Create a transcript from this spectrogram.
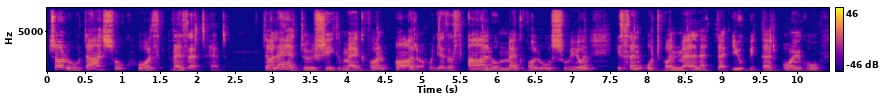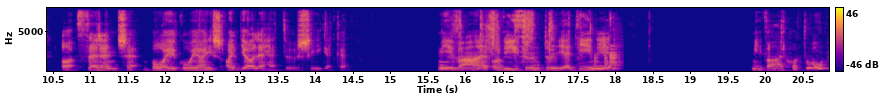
csalódásokhoz vezethet de a lehetőség megvan arra, hogy ez az álom megvalósuljon, hiszen ott van mellette Jupiter bolygó, a szerencse bolygója, és adja a lehetőségeket. Vár a vízöntő jegyénél? Mi várható?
